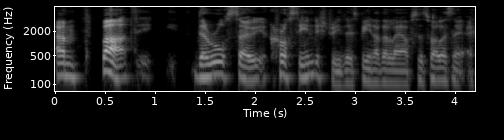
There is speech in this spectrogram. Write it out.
Um, but they're also across the industry. There's been other layoffs as well, isn't it?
